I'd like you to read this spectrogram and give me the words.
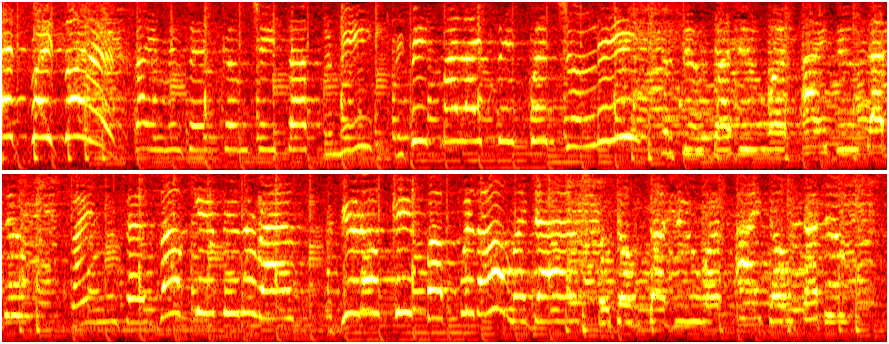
Let's play Simon! Come chase after me. Repeat my life sequentially. Do da do what I do da do. Simon says, I'll give you the if you don't keep up with all my jazz. So don't da do what I don't da do.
